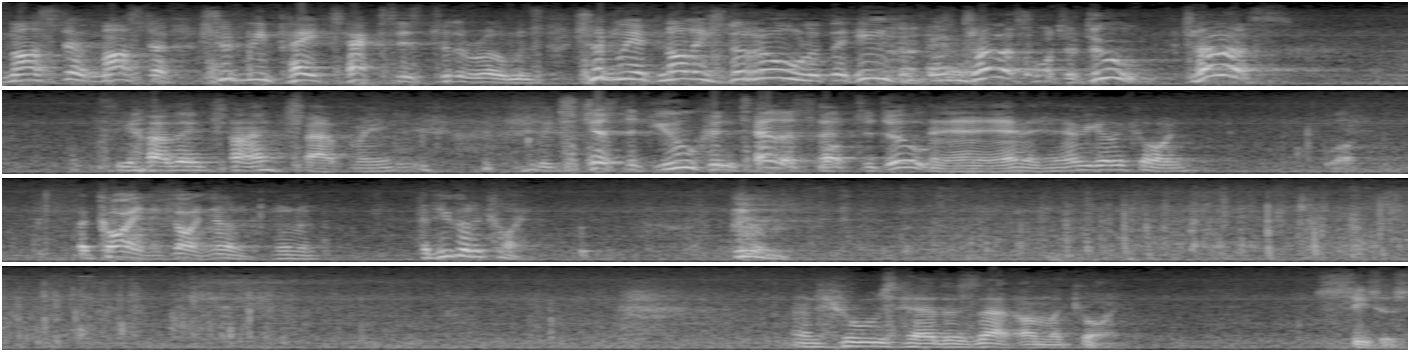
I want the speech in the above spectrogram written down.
Master, master, should we pay taxes to the Romans? Should we acknowledge the rule of the heathen? Then tell us what to do. Tell us. See how they time trap me? It's just that you can tell us what to do. Yeah, yeah. Have you got a coin? What? A coin, a coin. No, no, no, no. Have you got a coin? and whose head is that on the coin? Caesar's.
